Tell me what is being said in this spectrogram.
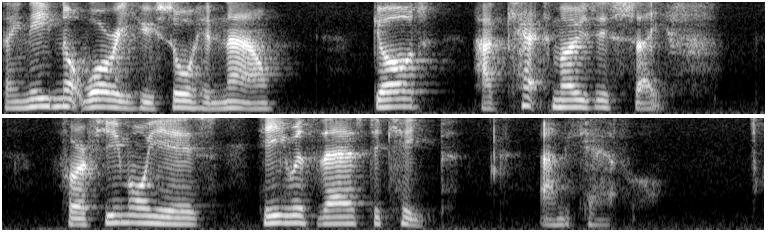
They need not worry who saw him now. God had kept Moses safe. For a few more years, he was theirs to keep and care for.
